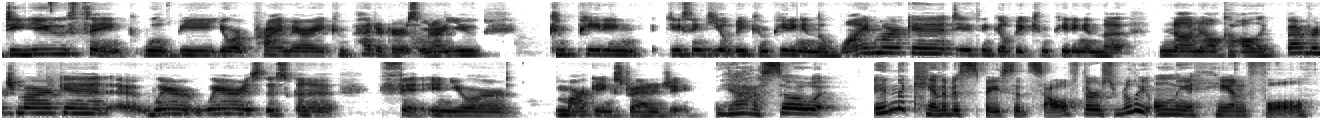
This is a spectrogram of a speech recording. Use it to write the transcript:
do you think will be your primary competitors? I mean, are you competing? Do you think you'll be competing in the wine market? Do you think you'll be competing in the non alcoholic beverage market? Uh, where, where is this going to fit in your marketing strategy? Yeah. So, in the cannabis space itself, there's really only a handful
